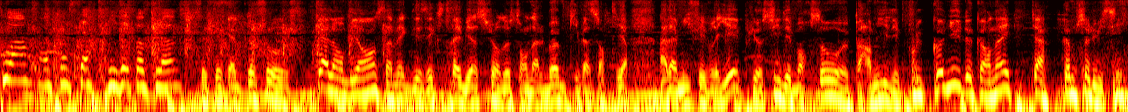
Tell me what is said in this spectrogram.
soir en concert privé Pop Love. C'était quelque chose. Quelle ambiance avec des extraits bien sûr de son album qui va sortir à la mi-février, puis aussi des morceaux euh, parmi les plus connus de Corneille. Tiens, comme celui-ci.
